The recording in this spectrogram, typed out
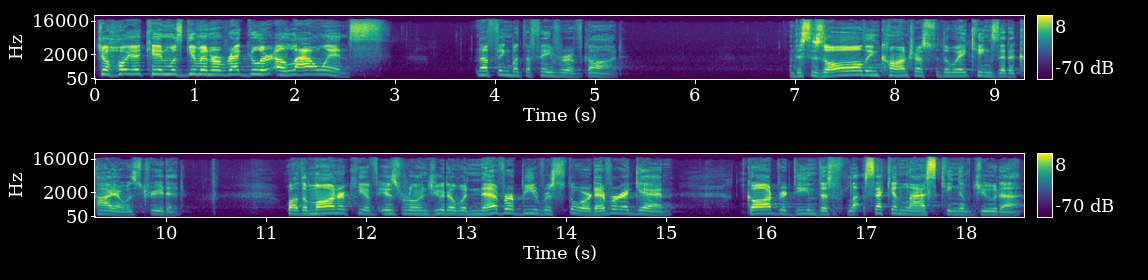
Jehoiachin was given a regular allowance. Nothing but the favor of God. This is all in contrast to the way King Zedekiah was treated. While the monarchy of Israel and Judah would never be restored ever again, God redeemed the second last king of Judah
